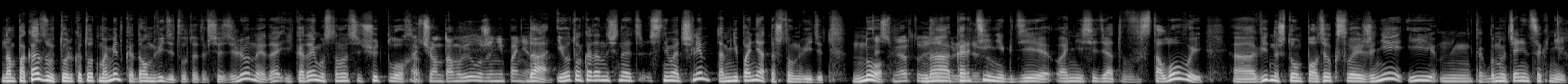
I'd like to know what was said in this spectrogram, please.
нам показывают только тот момент, когда он видит вот это все зеленое, да, и когда ему становится чуть плохо. А что он там увидел, уже непонятно. Да, и вот он когда начинает снимать шлем, там непонятно, что он видит. Но на картине, где они сидят в столовой, э, видно, что он ползет к своей жене и как бы ну тянется к ней.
